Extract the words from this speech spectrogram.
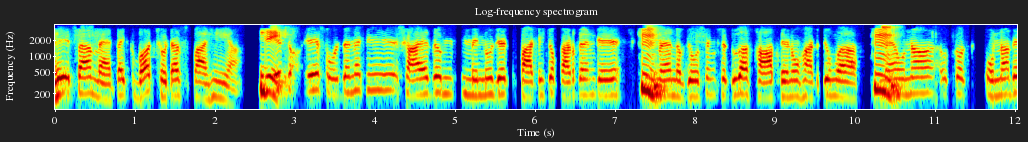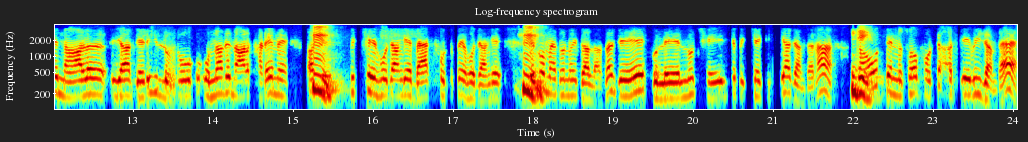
ਇਹ ਤਾਂ ਮੈਂ ਤਾਂ ਇੱਕ ਬਹੁਤ ਛੋਟਾ ਸਿਪਾਹੀ ਆ ਜੀ ਇਹ ਸੋਚਦੇ ਨੇ ਕਿ ਸ਼ਾਇਦ ਮੈਨੂੰ ਜੇ ਪਾਰਟੀ ਚੋਂ ਕੱਢ ਦੇਣਗੇ ਮੈਂ ਨਵਜੋਤ ਸਿੰਘ ਸਿੱਧੂ ਦਾ ਸਾਥ ਦੇਣੋਂ ਹਟ ਜਾਊਂਗਾ। ਮੈਂ ਉਹਨਾਂ ਉਹਨਾਂ ਦੇ ਨਾਲ ਜਾਂ ਜਿਹੜੀ ਲੋਕ ਉਹਨਾਂ ਦੇ ਨਾਲ ਖੜੇ ਨੇ ਅਸੀਂ। ਪਿੱਛੇ ਹੋ ਜਾਾਂਗੇ ਬੈਕ ਫੁੱਟ ਤੇ ਹੋ ਜਾਾਂਗੇ। ਦੇਖੋ ਮੈਂ ਤੁਹਾਨੂੰ ਇੱਕ ਗੱਲ ਦੱਸਦਾ ਜੇ ਗੁਲੇਲ ਨੂੰ 6 ਇੰਚ ਪਿੱਛੇ ਖਿੱਚਿਆ ਜਾਂਦਾ ਨਾ। ਤਾਂ ਉਹ 300 ਫੁੱਟ ਅੱਗੇ ਵੀ ਜਾਂਦਾ ਹੈ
